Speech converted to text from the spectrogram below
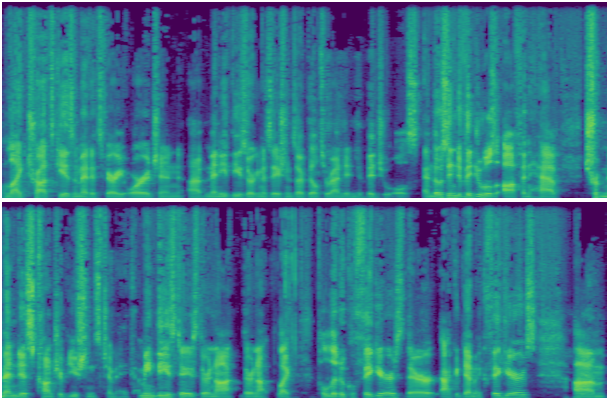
Like Trotskyism at its very origin, uh, many of these organizations are built around individuals, and those individuals often have tremendous contributions to make. I mean, these days they're not they're not like political figures; they're academic figures. Um,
